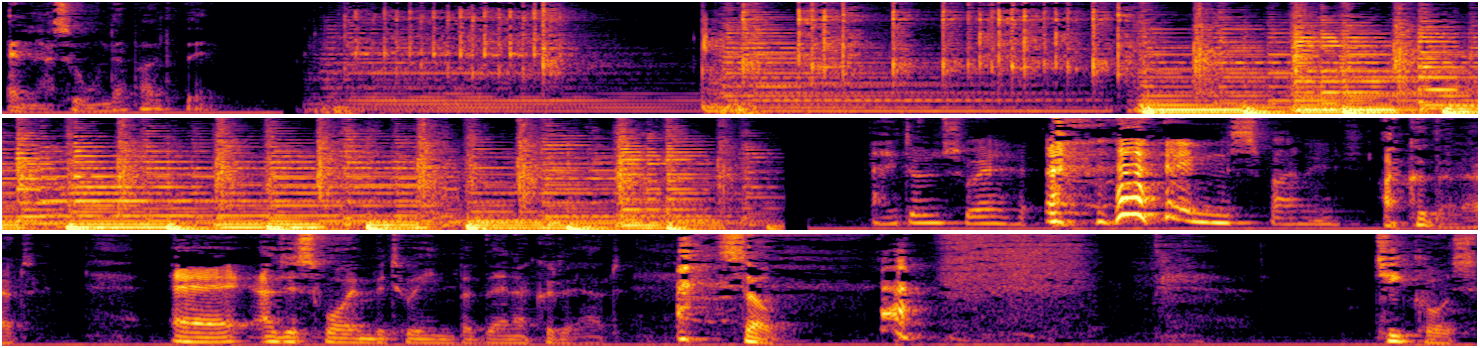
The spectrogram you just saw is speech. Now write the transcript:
en la segunda parte. I don't swear in Spanish. I cut that out. Uh, I just swore in between, but then I cut it out. So, chicos,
